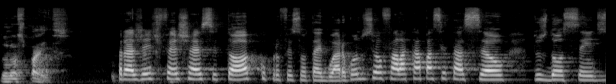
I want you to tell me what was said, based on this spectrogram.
do nosso país. Para a gente fechar esse tópico, professor Taiguara, quando o senhor fala capacitação dos docentes,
